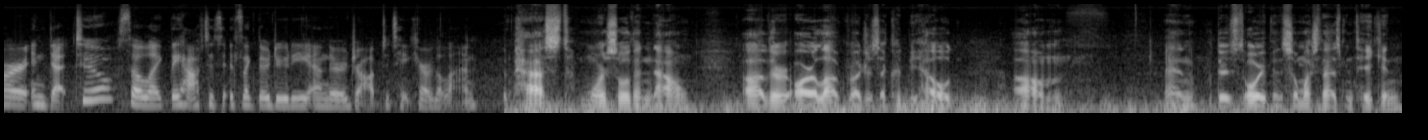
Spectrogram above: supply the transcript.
are in debt to. So like they have to. It's like their duty and their job to take care of the land. The past more so than now, uh, there are a lot of grudges that could be held. Um, and there's already been so much that has been taken.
